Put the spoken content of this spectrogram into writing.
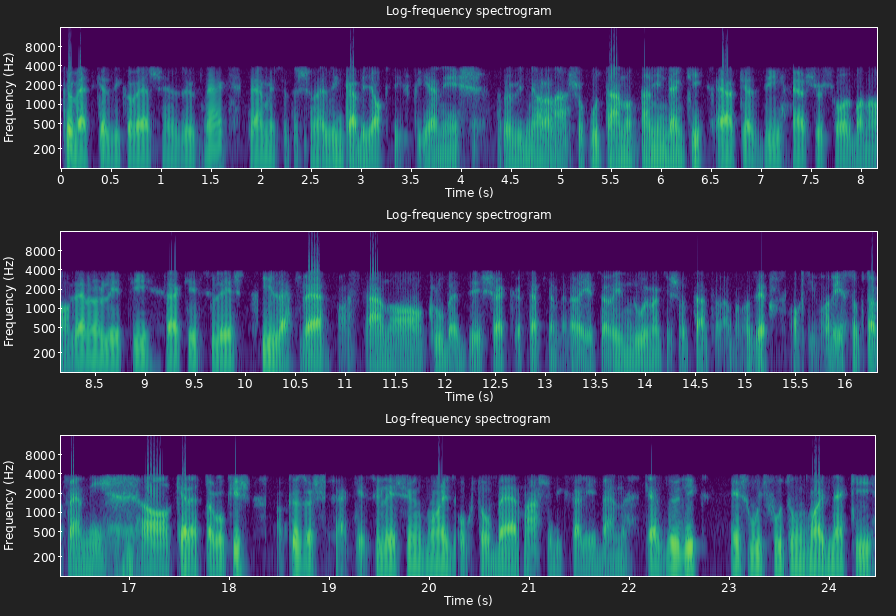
következik a versenyzőknek. Természetesen ez inkább egy aktív pihenés, rövid nyaralások után ott már mindenki elkezdi elsősorban az erőnléti felkészülést, illetve aztán a klubedzések szeptember elejétől indulnak, és ott általában azért aktívan részt szoktak venni a kerettagok is. A közös felkészülésünk majd október második felében kezdődik, és úgy futunk majd neki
